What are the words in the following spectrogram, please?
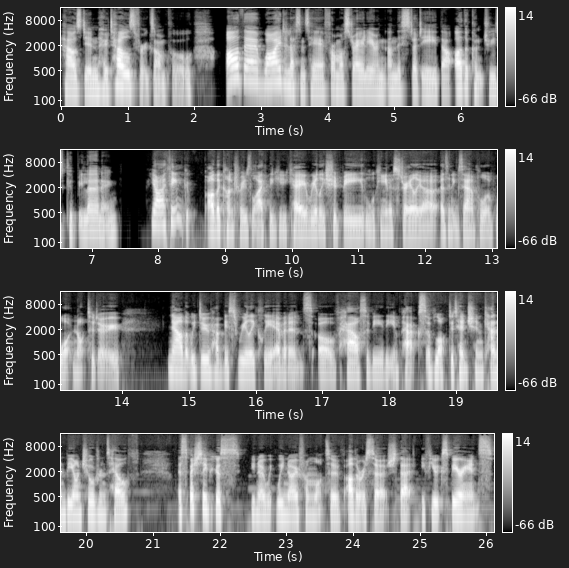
housed in hotels, for example. Are there wider lessons here from Australia and, and this study that other countries could be learning? Yeah, I think other countries like the UK really should be looking at Australia as an example of what not to do now that we do have this really clear evidence of how severe the impacts of locked detention can be on children's health, especially because, you know, we, we know from lots of other research that if you experience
